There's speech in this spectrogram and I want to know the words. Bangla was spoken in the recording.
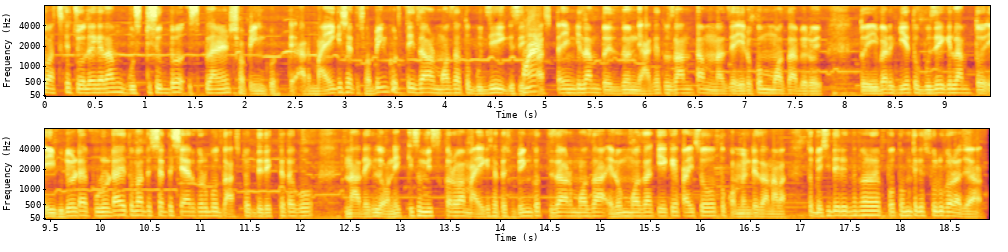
তো আজকে চলে গেলাম গোষ্ঠী শুদ্ধ স্প্ল্যানেট শপিং করতে। আর মাইকের সাথে শপিং করতে যাওয়ার মজা তো বুঝেই গেছি। ফার্স্ট টাইম গেলাম তো এই জন্য আগে তো জানতাম না যে এরকম মজা বেরোয়। তো এইবার গিয়ে তো বুঝে গেলাম তো এই ভিডিওটা পুরোটাই তোমাদের সাথে শেয়ার করব লাস্ট অব্দি দেখতে থাকো। না দেখলে অনেক কিছু মিস করবা মাইকের সাথে শপিং করতে যাওয়ার মজা এরকম মজা কে কে পাইছো তো কমেন্টে জানাবা। তো বেশি দেরি করে প্রথম থেকে শুরু করা যাক।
